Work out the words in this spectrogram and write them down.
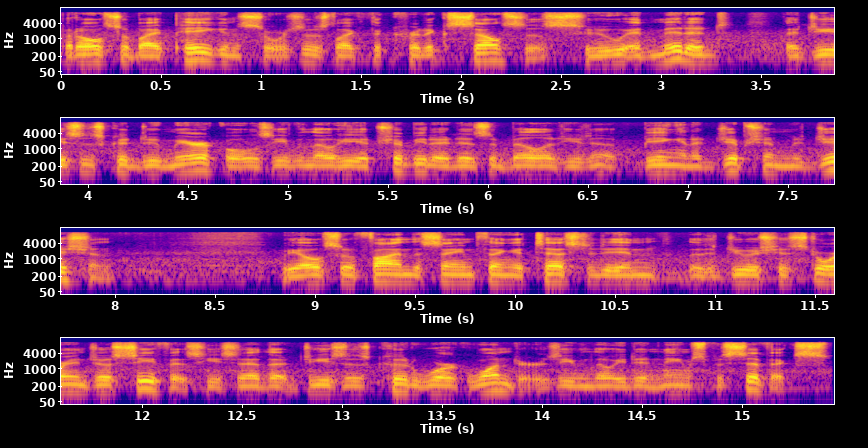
but also by pagan sources like the critic Celsus, who admitted that Jesus could do miracles even though he attributed his ability to being an Egyptian magician. We also find the same thing attested in the Jewish historian Josephus. He said that Jesus could work wonders, even though he didn't name specifics.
